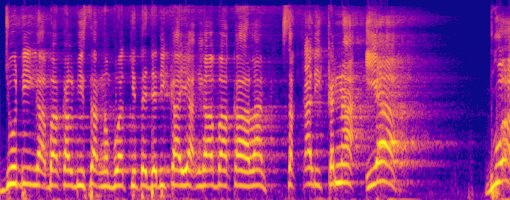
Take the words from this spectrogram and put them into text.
Judi nggak bakal bisa ngebuat kita jadi kaya nggak bakalan. Sekali kena iya. Dua,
